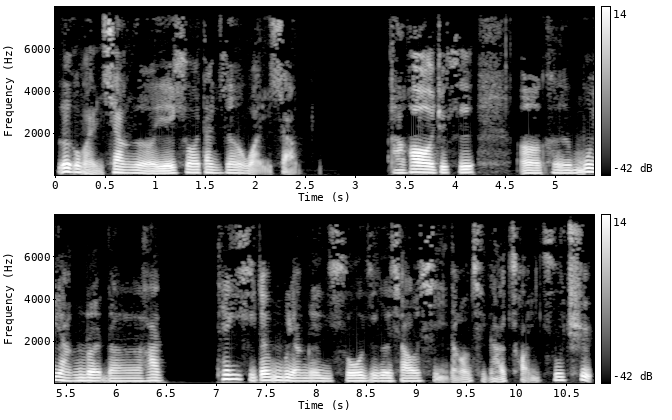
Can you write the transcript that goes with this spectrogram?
那个晚上呢，耶稣诞生的晚上。然后就是呃，可能牧羊人呢，他。天使对牧羊人说这个消息，然后请他传出去，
